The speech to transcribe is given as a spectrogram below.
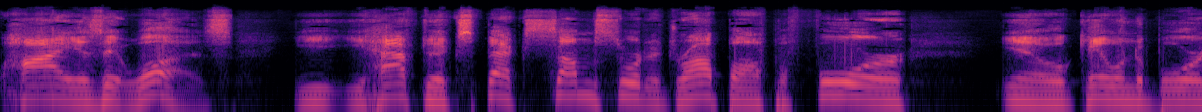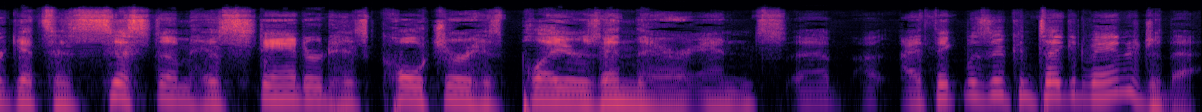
high as it was. You, you have to expect some sort of drop off before you know, Kalen DeBoer gets his system, his standard, his culture, his players in there, and uh, I think Mizzou can take advantage of that.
